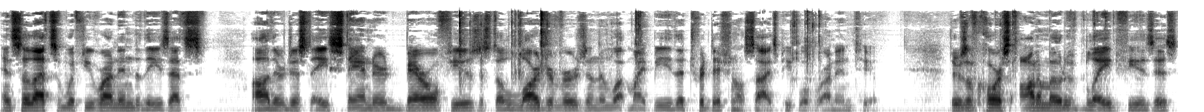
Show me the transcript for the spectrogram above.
and so that's if you run into these, that's uh, they're just a standard barrel fuse, just a larger version than what might be the traditional size people run into. There's of course automotive blade fuses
